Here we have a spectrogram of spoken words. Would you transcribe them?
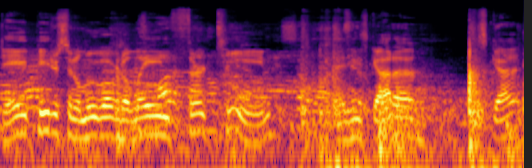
Dave Peterson will move over to lane 13, and he's got a he's got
